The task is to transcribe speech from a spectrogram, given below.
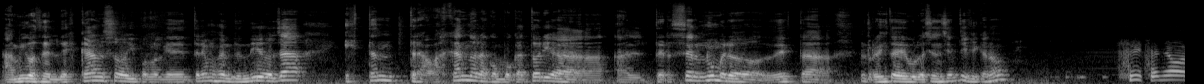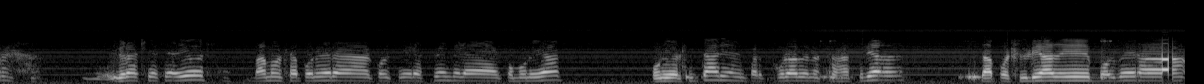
amigos del descanso y por lo que tenemos entendido ya están trabajando en la convocatoria al tercer número de esta revista de divulgación científica, ¿no? Sí, señor. Gracias a Dios vamos a poner a consideración de la comunidad universitaria, en particular de nuestros afiliados, la posibilidad de volver a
